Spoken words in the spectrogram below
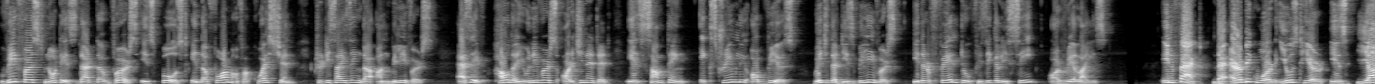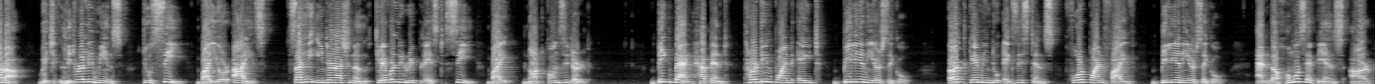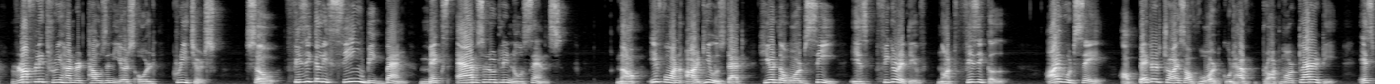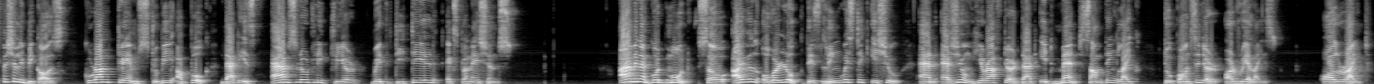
We first notice that the verse is posed in the form of a question criticizing the unbelievers, as if how the universe originated is something extremely obvious which the disbelievers either fail to physically see or realize. In fact, the Arabic word used here is yara, which literally means to see by your eyes. Sahih International cleverly replaced see by not considered. Big Bang happened 13.8 billion years ago. Earth came into existence 4.5 billion years ago. And the Homo sapiens are roughly 300,000 years old creatures. So physically seeing Big Bang makes absolutely no sense. Now, if one argues that here the word see is figurative, not physical, I would say a better choice of word could have brought more clarity, especially because Quran claims to be a book that is absolutely clear with detailed explanations. I am in a good mood, so I will overlook this linguistic issue and assume hereafter that it meant something like to consider or realize. Alright.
